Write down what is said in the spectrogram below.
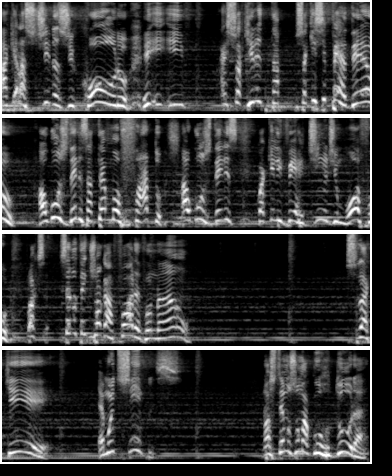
aquelas tiras de couro e, e- ah, isso aqui tá, isso aqui se perdeu. Alguns deles até mofado, alguns deles com aquele verdinho de mofo. Você não tem que jogar fora. Eu falo, não. Isso daqui é muito simples. Nós temos uma gordura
